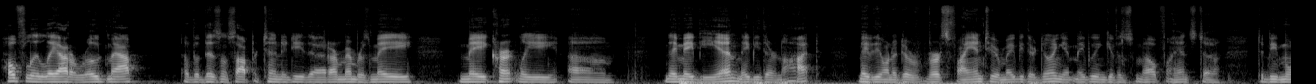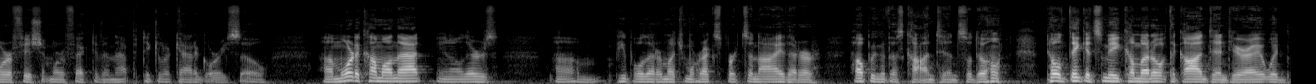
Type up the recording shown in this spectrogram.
hopefully lay out a roadmap of a business opportunity that our members may may currently um, they may be in, maybe they're not, maybe they want to diversify into, or maybe they're doing it. Maybe we can give them some helpful hints to to be more efficient, more effective in that particular category. So, uh, more to come on that. You know, there's um, people that are much more experts than I that are helping with this content. So don't don't think it's me coming up with the content here. It would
